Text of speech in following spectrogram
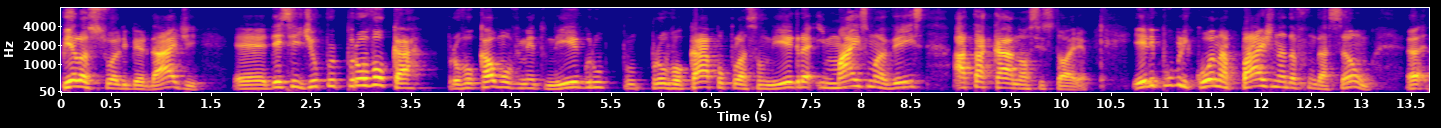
pela sua liberdade, é, decidiu por provocar, provocar o movimento negro, provocar a população negra e mais uma vez atacar a nossa história. Ele publicou na página da fundação uh,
